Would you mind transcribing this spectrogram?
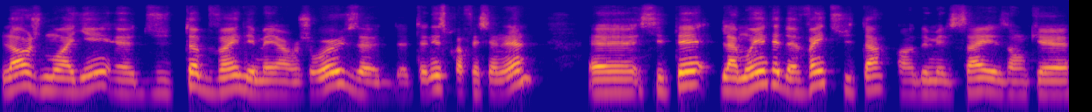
l'âge moyen euh, du top 20 des meilleures joueuses euh, de tennis professionnel, euh, c'était la moyenne était de 28 ans en 2016. Donc, euh,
